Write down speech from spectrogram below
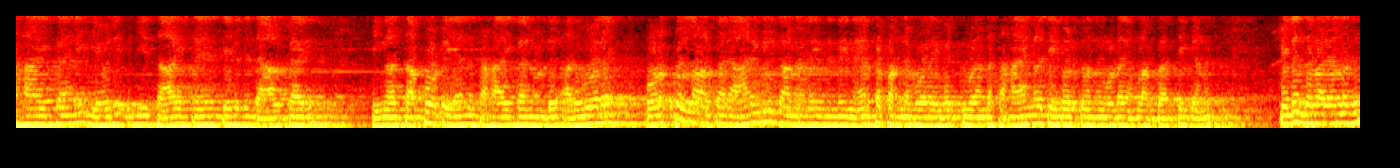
സഹായിക്കാൻ ഇവർ ഈ സായി സ്നേഹത്തിന്റെ ആൾക്കാർ നിങ്ങളെ സപ്പോർട്ട് ചെയ്യാനും സഹായിക്കാനുണ്ട്. അതുപോലെ പുറത്തുള്ള ആൾക്കാർ ആരെങ്കിലും കാണുകയാണെന്നുണ്ടെങ്കിൽ നേരത്തെ പറഞ്ഞ പോലെ ഇവർക്ക് വേണ്ട സഹായങ്ങൾ ചെയ്തു കൊടുക്കണമെന്നും കൂടെ നമ്മൾ അഭ്യർത്ഥിക്കാണ് പിന്നെ എന്താ പറയാനുള്ളത്?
